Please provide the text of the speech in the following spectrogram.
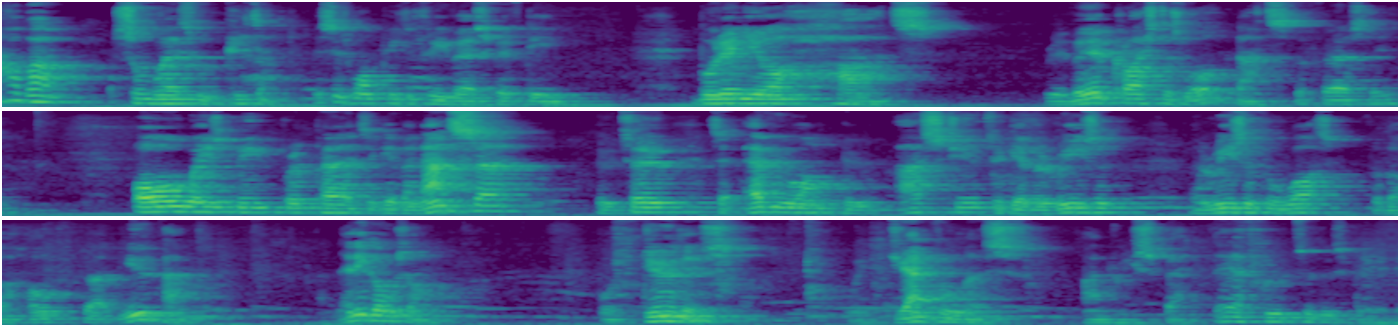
How about some words from Peter? This is 1 Peter 3, verse 15. But in your hearts, revere Christ as Lord. That's the first thing. Always be prepared to give an answer who to, to everyone who asks you to give a reason. A reason for what? For the hope that you have. And then he goes on. But do this with gentleness and respect. They are fruits of the Spirit.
